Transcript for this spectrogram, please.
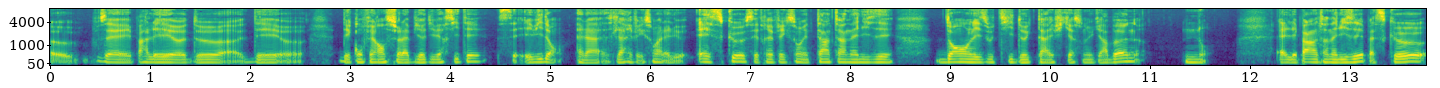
vous avez parlé de, des, conférences sur la biodiversité, c'est évident, la réflexion elle a lieu. Est-ce que cette réflexion est internalisée dans les outils de tarification du carbone? Non. Elle n'est pas internalisée parce que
